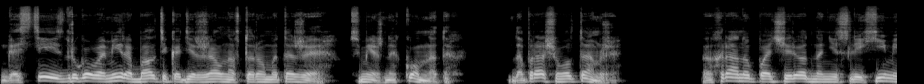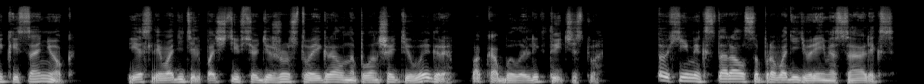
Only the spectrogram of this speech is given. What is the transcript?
Гостей из другого мира Балтика держал на втором этаже, в смежных комнатах. Допрашивал там же. Охрану поочередно несли химик и Санек. Если водитель почти все дежурство играл на планшете в игры, пока было электричество, то химик старался проводить время с Алекс.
